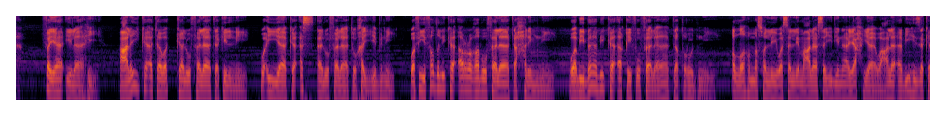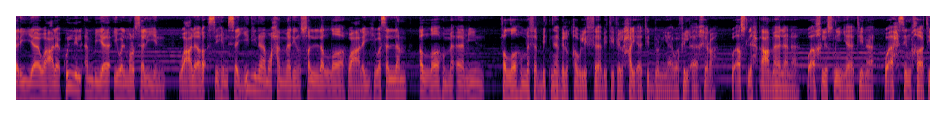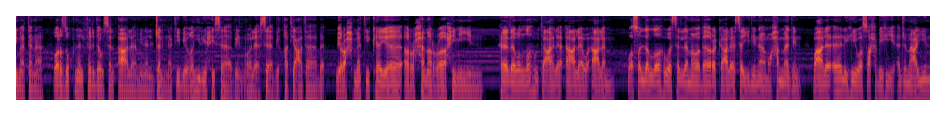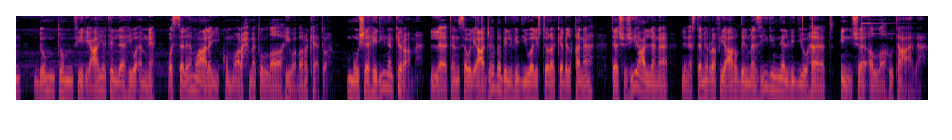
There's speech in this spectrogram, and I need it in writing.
فيا إلهي عليك أتوكل فلا تكلني وإياك أسأل فلا تخيبني وفي فضلك أرغب فلا تحرمني وببابك أقف فلا تطردني. اللهم صل وسلم على سيدنا يحيى وعلى أبيه زكريا وعلى كل الأنبياء والمرسلين وعلى رأسهم سيدنا محمد صلى الله عليه وسلم. اللهم آمين. فاللهم ثبتنا بالقول الثابت في الحياة الدنيا وفي الآخرة. وأصلح أعمالنا وأخلص نياتنا وأحسن خاتمتنا وارزقنا الفردوس الأعلى من الجنة بغير حساب ولا سابقة عذاب. برحمتك يا أرحم الراحمين. هذا والله تعالى أعلى وأعلم. وصلى الله وسلم وبارك على سيدنا محمد وعلى آله وصحبه أجمعين. دمتم في رعاية الله وأمنه. والسلام عليكم ورحمة الله وبركاته. مشاهدين الكرام لا تنسوا الإعجاب بالفيديو والاشتراك بالقناة تشجيعا لنا لنستمر في عرض المزيد من الفيديوهات إن شاء الله تعالى.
